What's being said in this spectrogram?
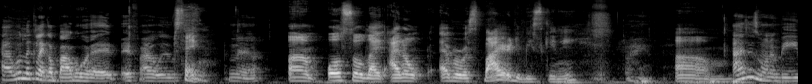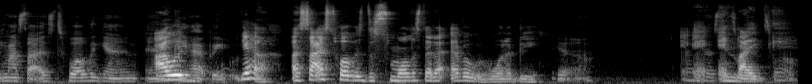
I would look like a bobblehead if I was. Same. Yeah. Um, also, like I don't ever aspire to be skinny. Right. Um, I just want to be my size 12 again and I would be happy. Yeah, a size twelve is the smallest that I ever would want to be, Yeah. and, and like tough.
